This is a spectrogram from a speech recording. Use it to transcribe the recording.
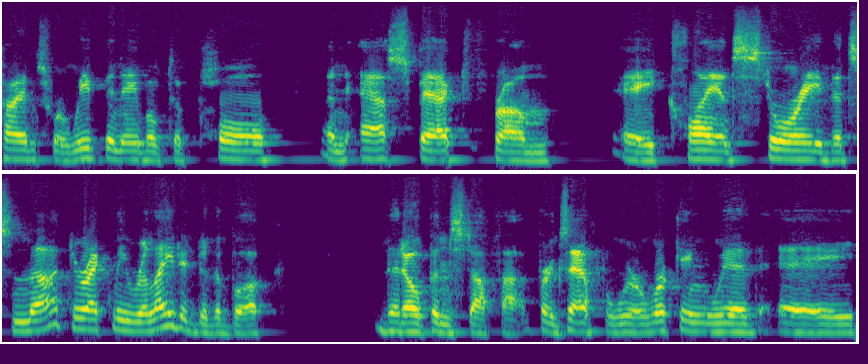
times where we've been able to pull an aspect from a client's story that's not directly related to the book that opens stuff up. For example, we we're working with a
